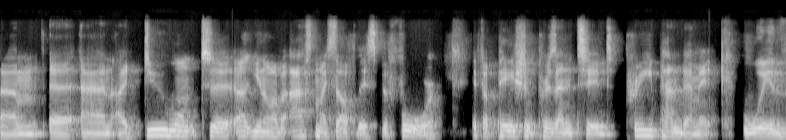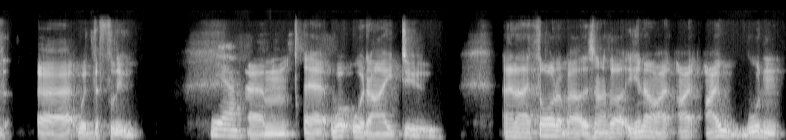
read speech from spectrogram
Um, uh, and I do want to, uh, you know, I've asked myself this before: if a patient presented pre-pandemic with uh, with the flu, yeah, um, uh, what would I do? And I thought about this, and I thought, you know, I I, I wouldn't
